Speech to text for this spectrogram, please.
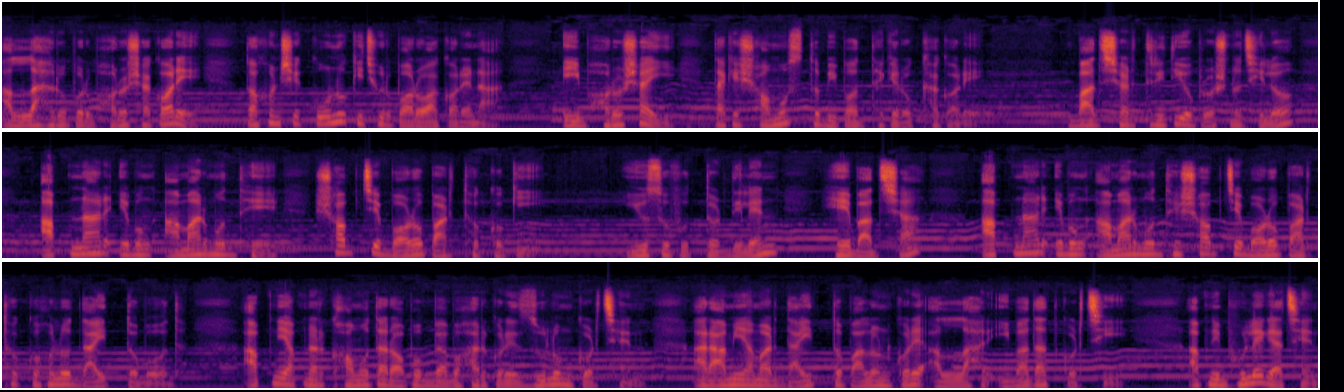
আল্লাহর উপর ভরসা করে, তখন সে কোনো কিছুর পরোয়া করে না। এই ভরসাই তাকে সমস্ত বিপদ থেকে রক্ষা করে। বাদশার তৃতীয় প্রশ্ন ছিল, আপনার এবং আমার মধ্যে সবচেয়ে বড় পার্থক্য কি? ইউসুফ উত্তর দিলেন, হে বাদশাহ, আপনার এবং আমার মধ্যে সবচেয়ে বড় পার্থক্য হল দায়িত্ববোধ। আপনি আপনার ক্ষমতার অপব্যবহার করে জুলুম করছেন, আর আমি আমার দায়িত্ব পালন করে আল্লাহর ইবাদাত করছি। আপনি ভুলে গেছেন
